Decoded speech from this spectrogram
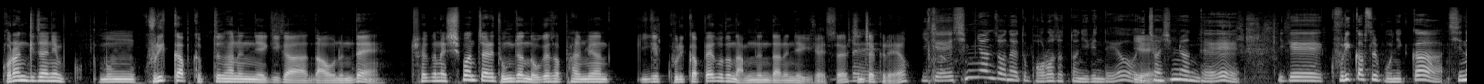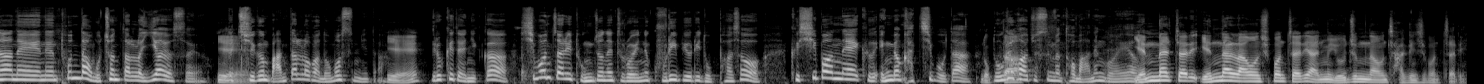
고란 기자님, 음, 구리값 급등하는 얘기가 나오는데 최근에 10원짜리 동전 녹여서 팔면 이게 구리값 빼고도 남는다는 얘기가 있어요. 진짜 네. 그래요? 이게 10년 전에도 벌어졌던 일인데요. 예. 2010년대에 이게 구리값을 보니까 지난해에는 톤당 5천 달러 이하였어요. 예. 지금 만 달러가 넘었습니다. 예. 이렇게 되니까 10원짜리 동전에 들어있는 구리 비율이 높아서 그 10원의 그 액면 가치보다. 녹여가지고 쓰면 더 많은 거예요. 옛날짜리 옛날 나온 10원짜리 아니면 요즘 나온 작은 10원짜리.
